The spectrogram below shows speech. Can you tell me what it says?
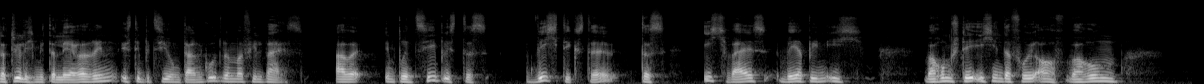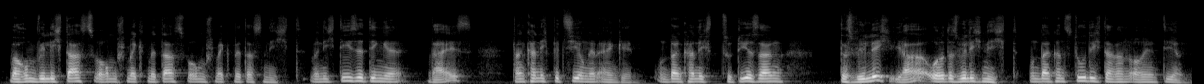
natürlich mit der Lehrerin, ist die Beziehung dann gut, wenn man viel weiß. Aber im Prinzip ist das Wichtigste, dass ich weiß, wer bin ich? Warum stehe ich in der Früh auf? Warum Warum will ich das? Warum schmeckt mir das? Warum schmeckt mir das nicht? Wenn ich diese Dinge weiß, dann kann ich Beziehungen eingehen. Und dann kann ich zu dir sagen, das will ich, ja, oder das will ich nicht. Und dann kannst du dich daran orientieren.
